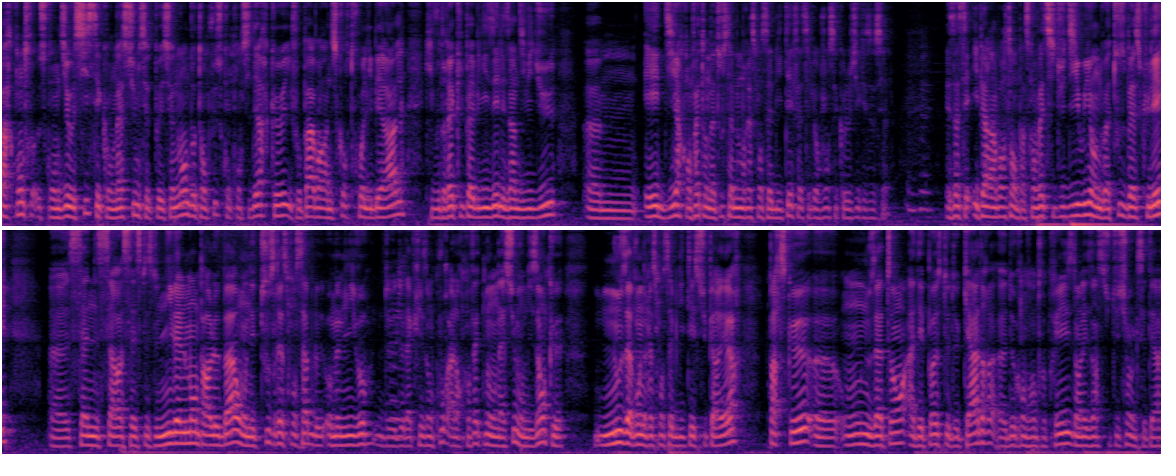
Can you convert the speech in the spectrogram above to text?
Par contre, ce qu'on dit aussi, c'est qu'on assume ce positionnement, d'autant plus qu'on considère qu'il ne faut pas avoir un discours trop libéral qui voudrait culpabiliser les individus euh, et dire qu'en fait on a tous la même responsabilité face à l'urgence écologique et sociale. Mhm. Et ça c'est hyper important parce qu'en fait si tu dis oui on doit tous basculer, euh, ça, ça, c'est espèce de nivellement par le bas où on est tous responsables au même niveau de, de la crise en cours alors qu'en fait nous on assume en disant que nous avons une responsabilité supérieure parce que euh, on nous attend à des postes de cadre euh, de grandes entreprises, dans les institutions, etc.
